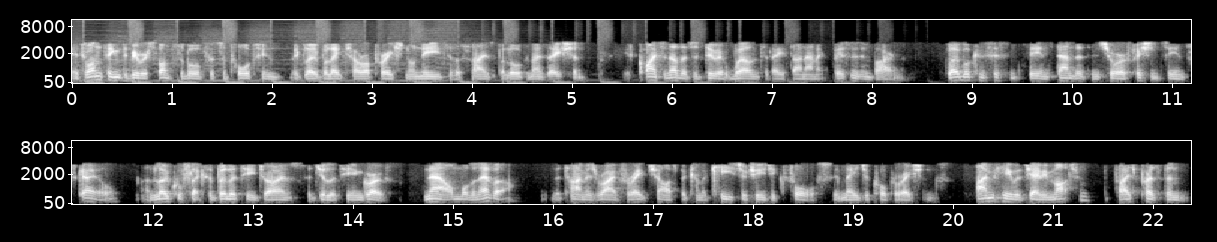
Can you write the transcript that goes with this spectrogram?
It's one thing to be responsible for supporting the global HR operational needs of a sizable organization. It's quite another to do it well in today's dynamic business environment. Global consistency and standards ensure efficiency and scale, and local flexibility drives agility and growth. Now, more than ever, the time is right for HR to become a key strategic force in major corporations. I'm here with Jamie Marchand, Vice President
